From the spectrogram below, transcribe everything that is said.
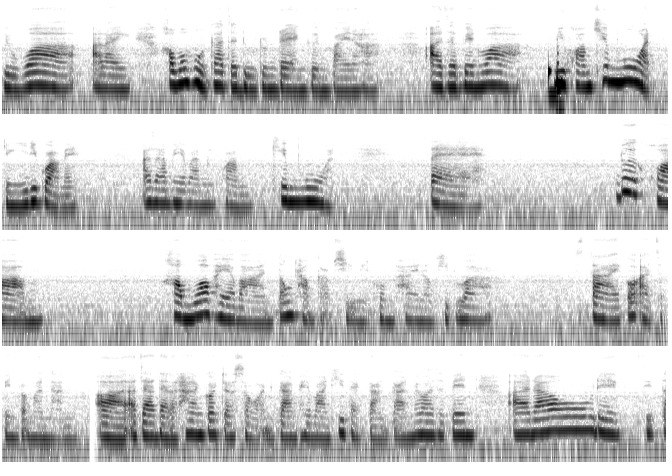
หรือว่าอะไรคำว่าโหดก็อาจจะดูรุนแรงเกินไปนะคะ อาจจะเป็นว่ามีความเข้มงวดอย่างนี้ดีกว่าไหมอาจารย์พยาบาลมีความเข้มงวด แต่ด้วยความคำว่าพยาบาลต้องทำกับชีวิตคนไข้เราคิดว่าสไตล์ก็อาจจะเป็นประมาณนั้นอาอาจารย์แต่ละท่านก็จะสอนการพยาบาลที่แตกต่างกัน ไม่ว่าจะเป็นอาเราเด็กจิต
